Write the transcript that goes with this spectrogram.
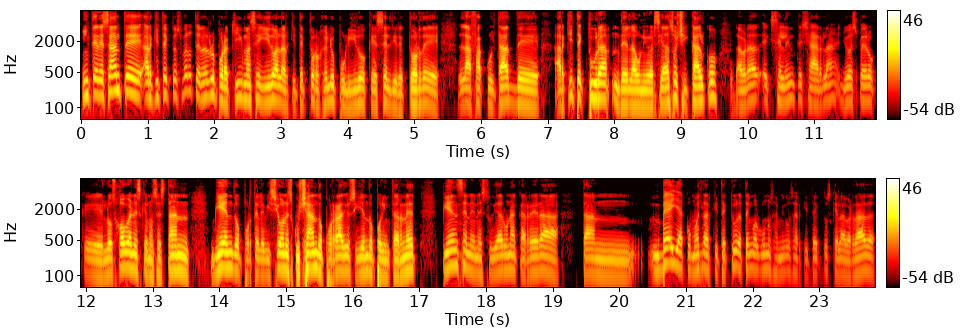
interesante, arquitecto. Espero tenerlo por aquí más seguido al arquitecto Rogelio Pulido, que es el director de la Facultad de Arquitectura de la Universidad Xochicalco. La verdad, excelente charla. Yo espero que los jóvenes que nos están viendo por televisión, escuchando por radio, siguiendo por internet, piensen en estudiar una carrera tan bella como es la arquitectura. Tengo algunos amigos arquitectos que la verdad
